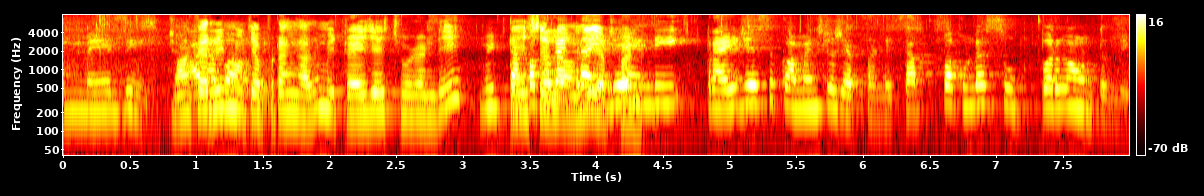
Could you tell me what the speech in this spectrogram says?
అమేజింగ్ మా కర్రీ మీకు చెప్పడం కాదు మీరు ట్రై చేసి చూడండి. మీరు తప్పకుండా ట్రై చేయండి. ట్రై చేసి కామెంట్స్లో చెప్పండి. తప్పకుండా సూపర్గా ఉంటుంది.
